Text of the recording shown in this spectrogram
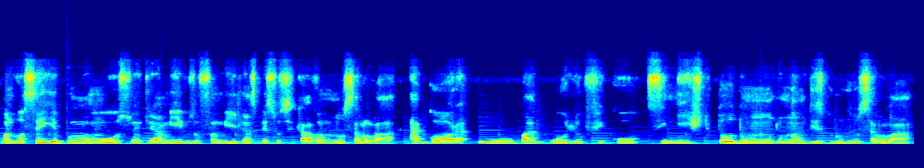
quando você ia para um almoço entre amigos ou família, as pessoas ficavam no celular, agora o bagulho ficou sinistro. Todo mundo não desgruda do celular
